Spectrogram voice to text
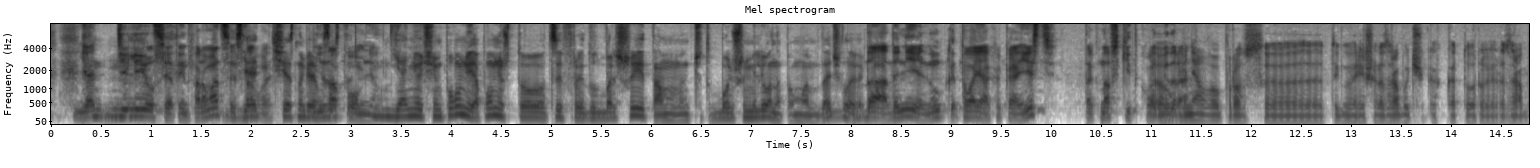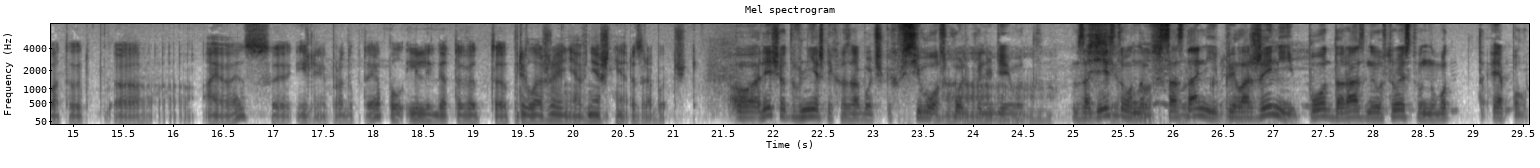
Я делился этой информацией с тобой. Я, честно говоря, не запомнил. Я не очень помню. Я помню, что цифры идут большие, там что-то больше миллиона, по-моему, да, человек? Да, Даниэль, ну твоя какая есть? Так, на вскидку от бедра. У меня вопрос. Э, ты говоришь о разработчиках, которые разрабатывают э, iOS или продукты Apple, или готовят приложения, внешние разработчики? Речь идет о внешних разработчиках. Всего сколько А-а-а. людей вот задействовано в создании сколько? приложений под разные устройства, ну вот Apple,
